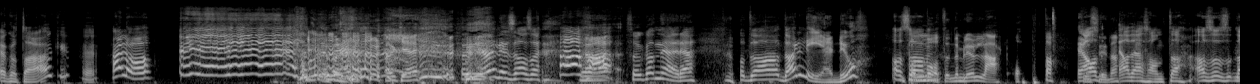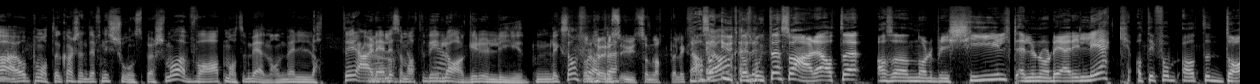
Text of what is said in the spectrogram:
Ja, god dag. Hallo. Ok, liksom altså, Aha, Sånn kan den gjøre. Og da, da ler de jo. På Altså, en måte, Den blir jo lært opp, da. Ja, si det. ja, det er sant, da. Altså, det er jo på en måte kanskje en definisjonsspørsmål. Da. Hva på en måte mener man med latter? Er det liksom at de lager lyden, liksom? Som høres det- ut som latter, ja, liksom. altså, Ja, utgangspunktet utgangspunktet så er det at eh, altså, når det blir kilt, eller når de er i lek, at, de får, at da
